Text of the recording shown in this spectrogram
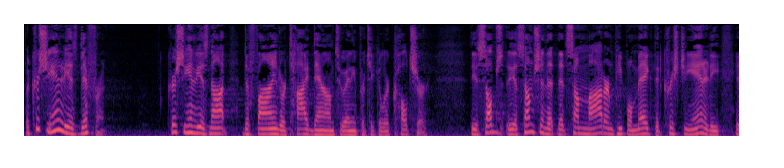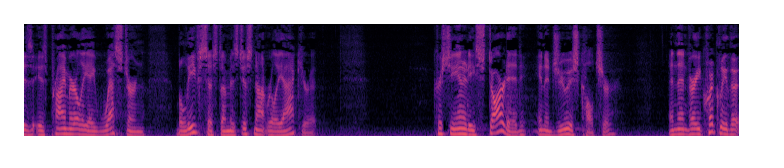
But Christianity is different. Christianity is not defined or tied down to any particular culture. The assumption, the assumption that, that some modern people make that Christianity is, is primarily a Western belief system is just not really accurate. Christianity started in a Jewish culture, and then very quickly the,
